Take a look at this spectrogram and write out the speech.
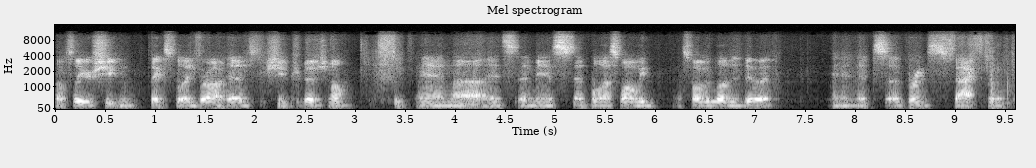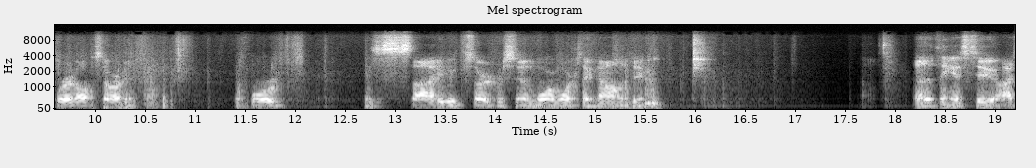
Hopefully you're shooting fixed blade broadheads. Shoot traditional, and uh, it's. I mean, it's simple. That's why we. That's why we love to do it, and it's uh, brings us back to where it all started. Before, as a society, we've started pursuing more and more technology. Another thing is too, I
